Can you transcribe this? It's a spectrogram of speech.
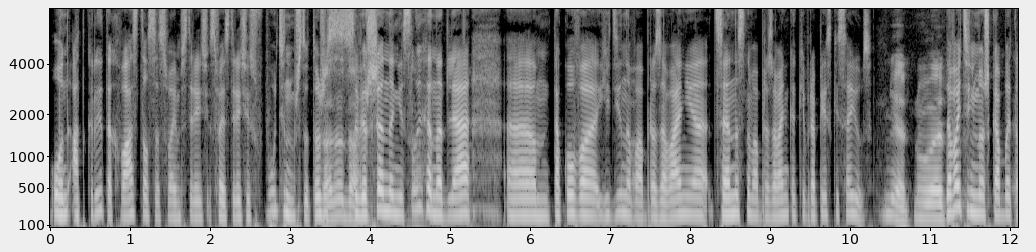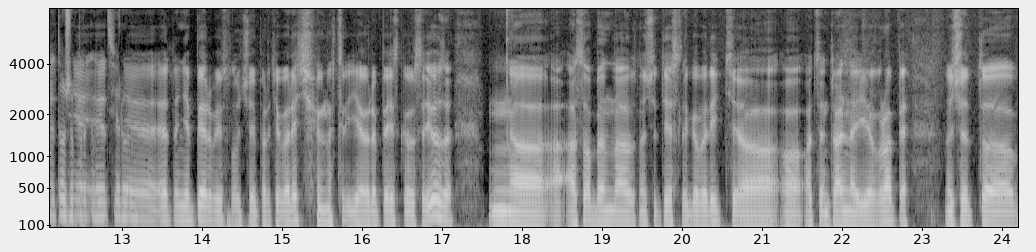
он открыто хвастался своим встреч, своей встречей с Путиным, что тоже да, да, да. совершенно неслыханно да. для э, такого единого да. образования, ценностного образования, как Европейский Союз. Нет, ну это, Давайте немножко об этом тоже не, прокомментируем. Это не, это не первый случай противоречия внутри Европейского Союза, а, а, особенно, значит, если говорить говорить о Центральной Европе, Значит, э,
